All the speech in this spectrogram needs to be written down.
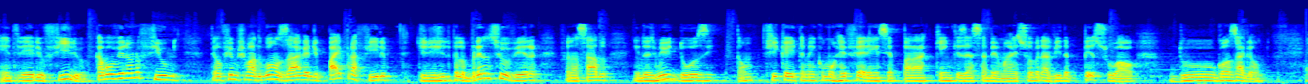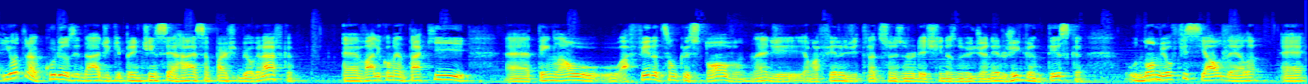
entre ele e o filho acabou virando filme. Tem um filme chamado Gonzaga, de pai para filho, dirigido pelo Breno Silveira, foi lançado em 2012. Então fica aí também como referência para quem quiser saber mais sobre a vida pessoal do Gonzagão. E outra curiosidade que para a gente encerrar essa parte biográfica, é, vale comentar que é, tem lá o, o, a Feira de São Cristóvão, né, de, é uma feira de tradições nordestinas no Rio de Janeiro, gigantesca. O nome oficial dela é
